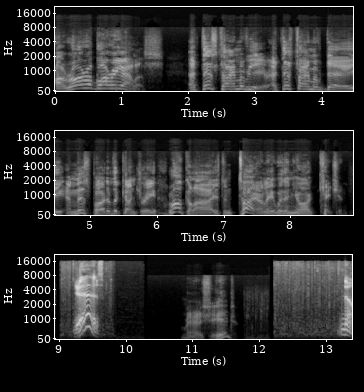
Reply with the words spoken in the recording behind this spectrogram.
Aurora Borealis. At this time of year, at this time of day, in this part of the country, localized entirely within your kitchen. Yes. May I see it? No.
